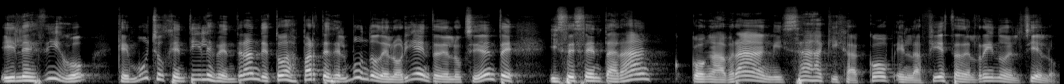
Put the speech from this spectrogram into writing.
Y les digo que muchos gentiles vendrán de todas partes del mundo, del oriente, del occidente, y se sentarán con Abraham, Isaac y Jacob en la fiesta del reino del cielo.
